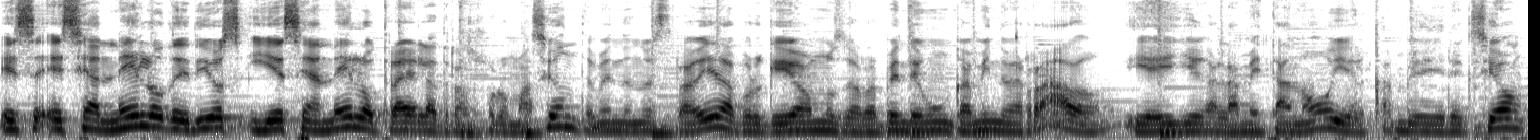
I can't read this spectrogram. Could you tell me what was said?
ese, anhelo de Dios y ese anhelo trae la transformación también de nuestra vida porque íbamos de repente en un camino errado y ahí llega la metanoia, el cambio de dirección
